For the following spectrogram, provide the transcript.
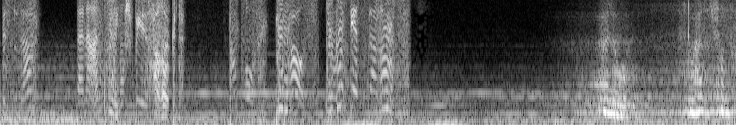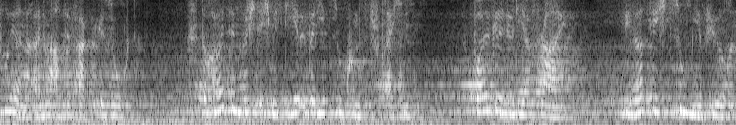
bist du da? Deine Anzeigen spielen verrückt. Abruf, komm raus. Du bist jetzt da raus. Hallo. Du hast schon früher nach einem Artefakt gesucht. Doch heute möchte ich mit dir über die Zukunft sprechen. Folge Lydia Fry. Sie wird dich zu mir führen.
